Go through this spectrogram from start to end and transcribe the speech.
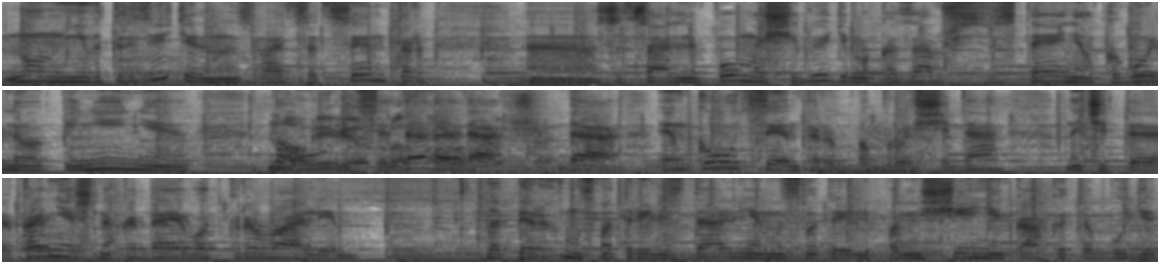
ну, он не вытрезвитель, он называется Центр э, социальной помощи людям, оказавшимся в состоянии алкогольного опьянения на ну, улице. Да, да, да, да. МКУ центр попроще, да. Значит, э, конечно, когда его открывали во-первых, мы смотрели здание, мы смотрели помещение, как это будет,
